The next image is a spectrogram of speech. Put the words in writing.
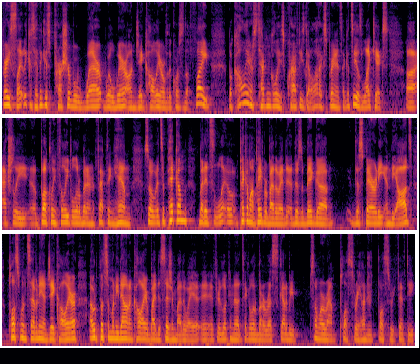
very slightly because I think his pressure will wear will wear on Jake Collier over the course of the fight. But Collier is technical, he's crafty, he's got a lot of experience. I can see his leg kicks uh, actually uh, buckling Felipe a little bit and affecting him. So it's a pick 'em, but it's le- pick 'em on paper. By the way, there's a big. Uh, disparity in the odds plus 170 on Jake Collier. I would put some money down on Collier by decision. By the way, if you're looking to take a little bit of risk, it's got to be somewhere around plus 300 plus 350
